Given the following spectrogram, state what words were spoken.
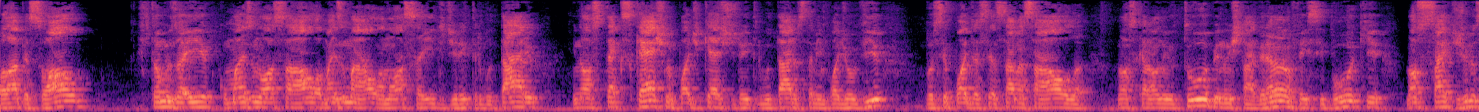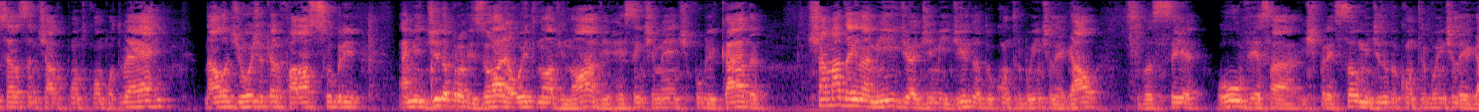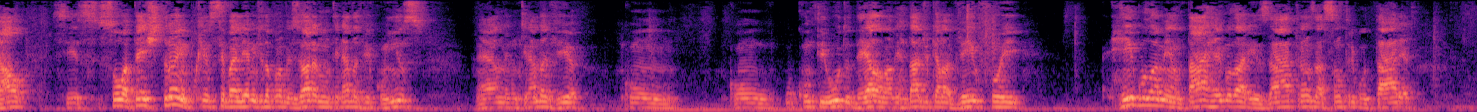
Olá pessoal, estamos aí com mais nossa aula, mais uma aula nossa aí de direito tributário em nosso TextCast, no podcast de direito tributário, você também pode ouvir. Você pode acessar nossa aula, nosso canal no YouTube, no Instagram, Facebook, nosso site juliocelosantiago.com.br. Na aula de hoje eu quero falar sobre a medida provisória 899, recentemente publicada, chamada aí na mídia de medida do contribuinte legal se você ouve essa expressão, medida do contribuinte legal, se soa até estranho, porque você vai ler a medida provisória, não tem nada a ver com isso, né? não tem nada a ver com, com o conteúdo dela. Na verdade, o que ela veio foi regulamentar, regularizar a transação tributária,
